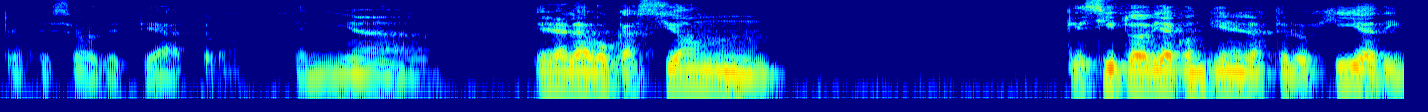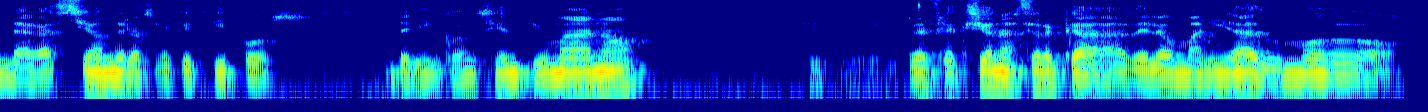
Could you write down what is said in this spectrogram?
profesor de teatro. Tenía era la vocación que sí todavía contiene la astrología, de indagación de los arquetipos del inconsciente humano, reflexión acerca de la humanidad de un modo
